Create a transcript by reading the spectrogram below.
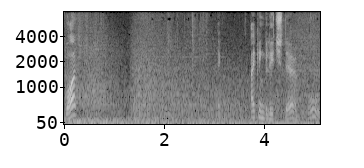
what? I can glitch there. Ooh.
